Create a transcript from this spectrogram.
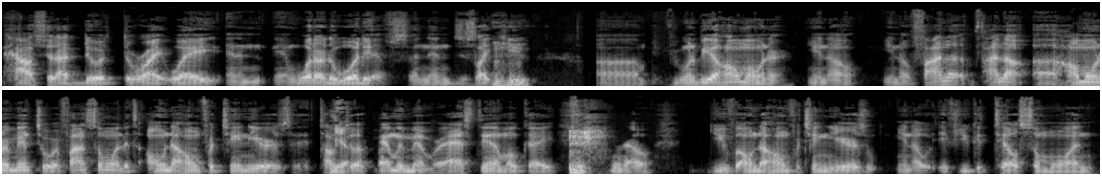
how should I do it the right way? And and what are the what ifs? And then just like mm-hmm. you, um, if you want to be a homeowner, you know, you know, find a find a, a, homeowner mentor. Find someone that's owned a home for ten years. Talk yep. to a family member. Ask them, okay, you know, you've owned a home for ten years. You know, if you could tell someone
